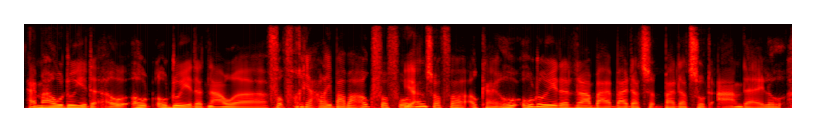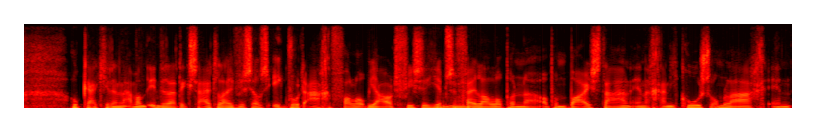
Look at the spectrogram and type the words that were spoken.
Hey, maar hoe doe, je dat, hoe, hoe, doe je dat nou? eh vol- volg je Alibaba ook voor, voor Ja. ons? Of, eh, Oké, hoe, hoe doe je dat nou bij, bij, dat, soort- bij dat soort aandelen? Hoe, hoe kijk je daarnaar? Want inderdaad, ik zei het al even, zelfs ik word aangevallen op jouw adviezen. Je hebt ze Mhm. veelal op een, eh, op een buy staan en dan gaan die koersen omlaag. En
